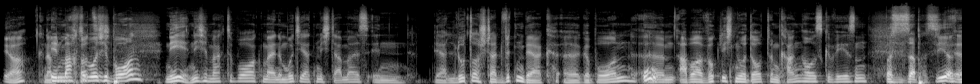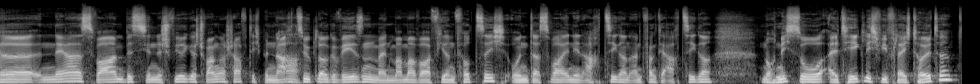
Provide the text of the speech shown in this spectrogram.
Ja, knapp In Magdeburg 40. geboren? Nee, nicht in Magdeburg. Meine Mutti hat mich damals in der Lutherstadt Wittenberg äh, geboren, Oh. ähm, aber wirklich nur dort im Krankenhaus gewesen. Was ist da passiert? Äh, naja, es war ein bisschen eine schwierige Schwangerschaft. Ich bin Nachzügler gewesen. Meine Mama war 44 und das war in den 80ern, Anfang der 80er, noch nicht so alltäglich wie vielleicht heute.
